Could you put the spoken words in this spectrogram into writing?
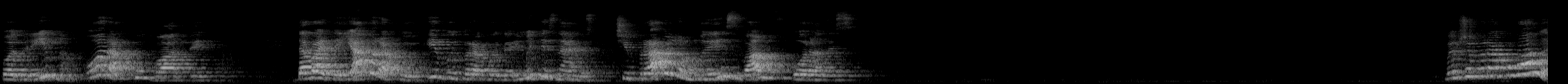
потрібно порахувати. Давайте я порахую і ви порахуйте, і ми дізнаємось, чи правильно ми з вами впорались. Ви вже порахували?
